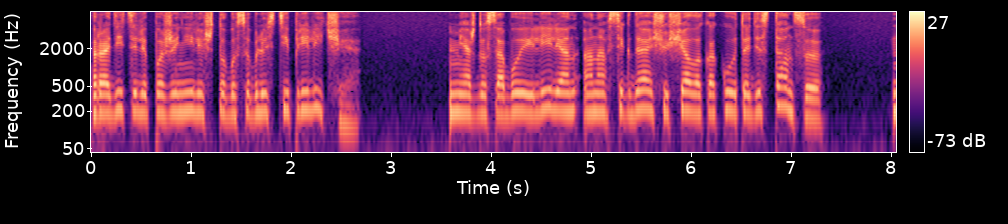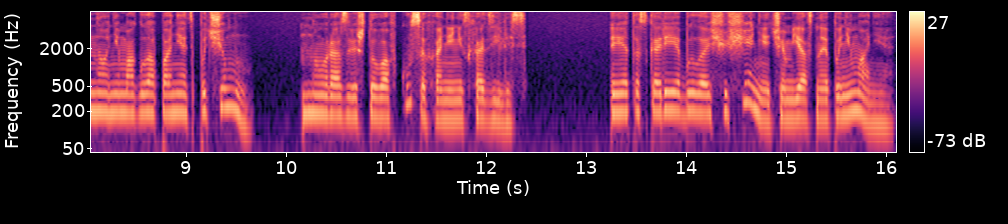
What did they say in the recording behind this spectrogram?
Родители поженились, чтобы соблюсти приличие. Между собой и Лилиан она всегда ощущала какую-то дистанцию, но не могла понять, почему. Ну, разве что во вкусах они не сходились. И это скорее было ощущение, чем ясное понимание.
